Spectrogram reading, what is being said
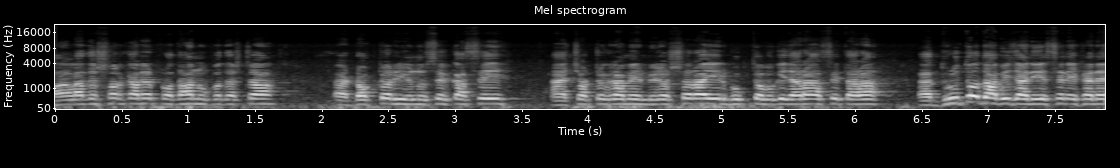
বাংলাদেশ সরকারের প্রধান উপদেষ্টা ডক্টর ইউনুসের কাছে চট্টগ্রামের মিরসরাইয়ের ভুক্তভোগী যারা আছে, তারা দ্রুত দাবি জানিয়েছেন এখানে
